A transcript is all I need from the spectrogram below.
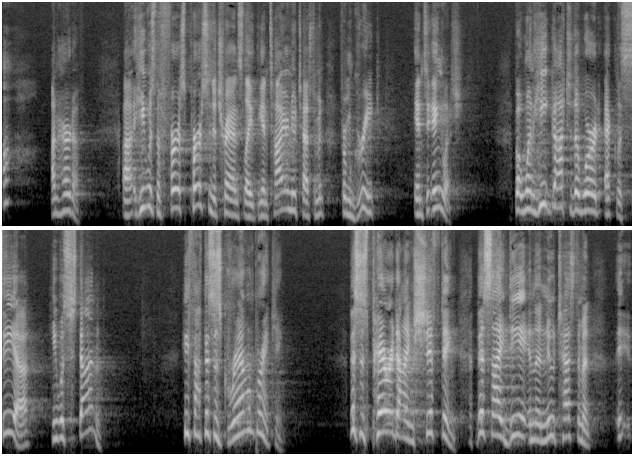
Oh, unheard of. Uh, he was the first person to translate the entire New Testament from Greek into English. But when he got to the word ecclesia, he was stunned. He thought, this is groundbreaking. This is paradigm shifting. This idea in the New Testament, it,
